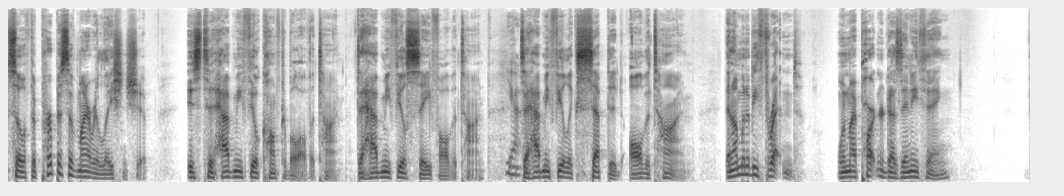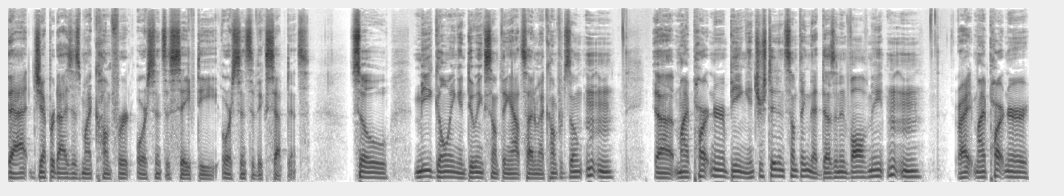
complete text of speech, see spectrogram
So, if the purpose of my relationship is to have me feel comfortable all the time, to have me feel safe all the time, Yeah. to have me feel accepted all the time, then I'm going to be threatened when my partner does anything that jeopardizes my comfort or sense of safety or sense of acceptance. So, me going and doing something outside of my comfort zone. Uh, my partner being interested in something that doesn't involve me, mm-mm. right? My partner,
